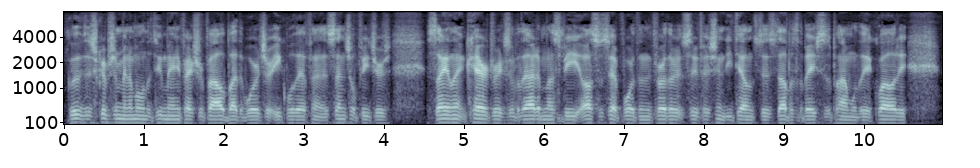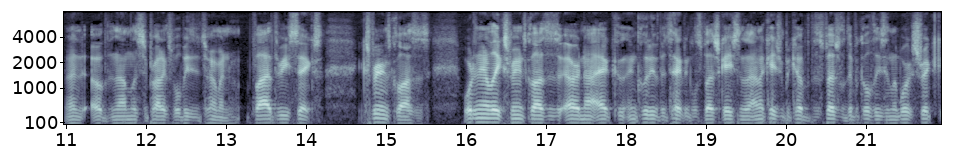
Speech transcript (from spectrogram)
include the description minimal of the two manufacturer followed by the words or equal. The essential features, silent characteristics of the item must be also set forth in further sufficient detail to establish the basis upon the equality of the non-listed products will be determined. 536. Experience clauses. Ordinarily, experience clauses are not included in the technical specifications on occasion because of the special difficulties in the work, strict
